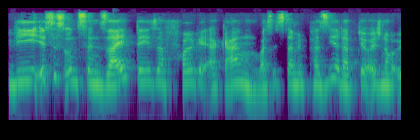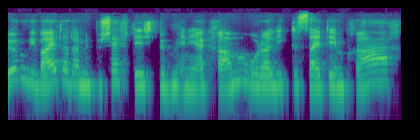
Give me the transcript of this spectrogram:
wie ist es uns denn seit dieser Folge ergangen? Was ist damit passiert? Habt ihr euch noch irgendwie weiter damit beschäftigt mit dem Enneagramm oder liegt es seitdem brach?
